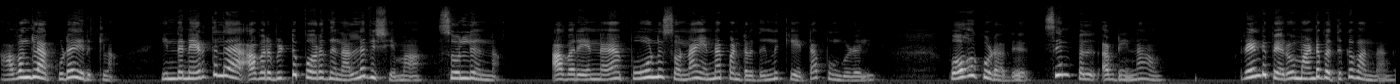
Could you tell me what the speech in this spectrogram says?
அவங்களா கூட இருக்கலாம். இந்த நேரத்தில் அவர் விட்டு போகிறது நல்ல விஷயமா? சொல்லுன்னா. அவர் என்ன போன்னு சொன்னால் என்ன பண்ணுறதுன்னு கேட்டால் பூங்குழலி. போகக்கூடாது. சிம்பிள் அப்படின்னா ரெண்டு பேரும் மண்டபத்துக்கு வந்தாங்க.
